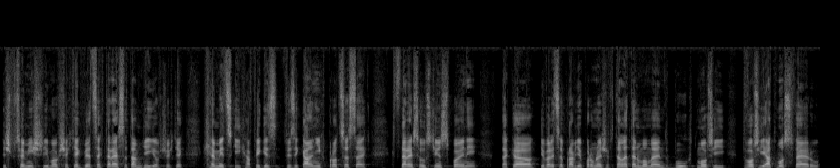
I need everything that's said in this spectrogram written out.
když přemýšlíme o všech těch věcech, které se tam dějí, o všech těch chemických a fyzikálních procesech, které jsou s tím spojeny, tak eh, je velice pravděpodobné, že v tenhle ten moment Bůh tvoří, tvoří atmosféru,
